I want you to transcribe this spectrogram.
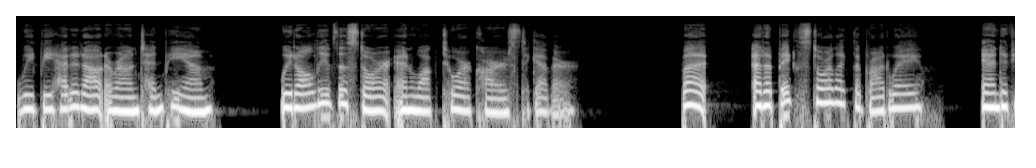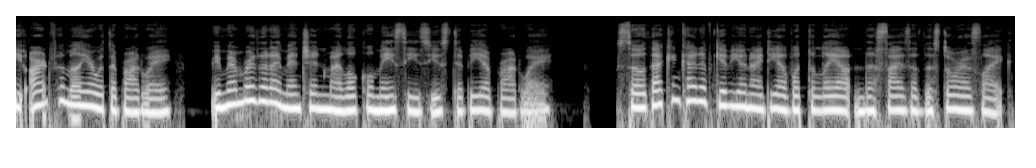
we'd be headed out around 10 p.m. We'd all leave the store and walk to our cars together. But at a big store like the Broadway, and if you aren't familiar with the Broadway, remember that I mentioned my local Macy's used to be a Broadway. So that can kind of give you an idea of what the layout and the size of the store is like.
